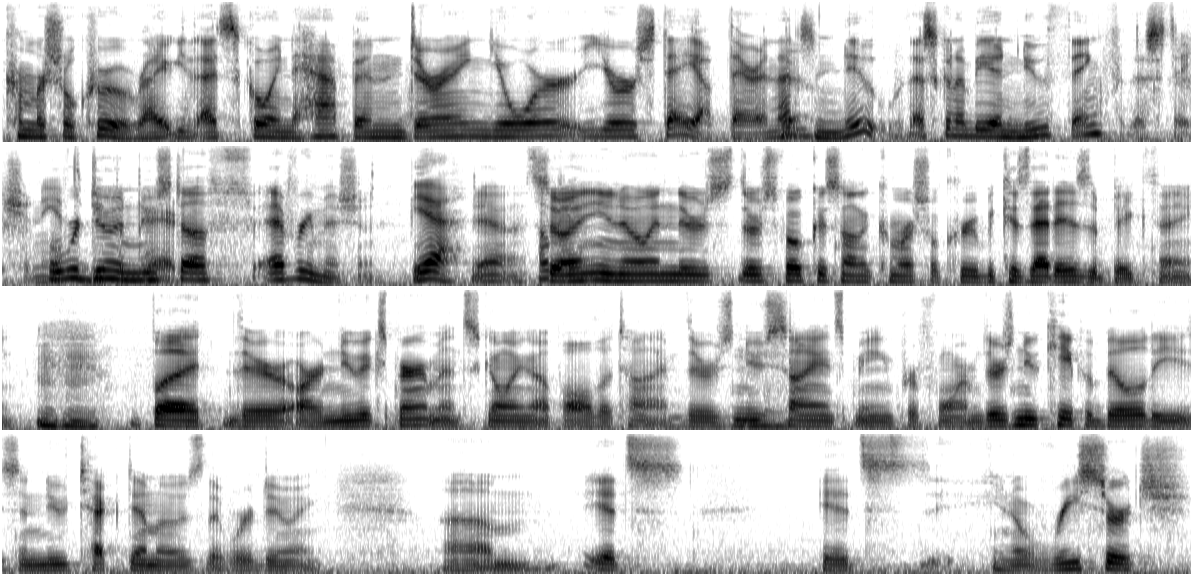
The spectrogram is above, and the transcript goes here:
commercial crew, right? That's going to happen during your your stay up there, and that's new. That's going to be a new thing for this station. You well we're doing new stuff every mission Yeah. Yeah. So Okay. you know, and there's there's focus on the commercial crew because that is a big thing. Mm-hmm. But there are new experiments going up all the time. There's Mm-hmm. new science being performed. There's new capabilities and new tech demos that we're doing. Um, it's it's you know research.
